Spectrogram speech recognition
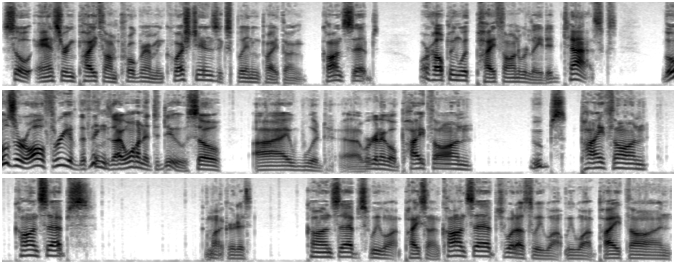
So, answering Python programming questions, explaining Python concepts, or helping with Python related tasks. Those are all three of the things I wanted to do. So, I would, uh, we're going to go Python, oops, Python concepts. Come on, Curtis. Concepts. We want Python concepts. What else do we want? We want Python.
